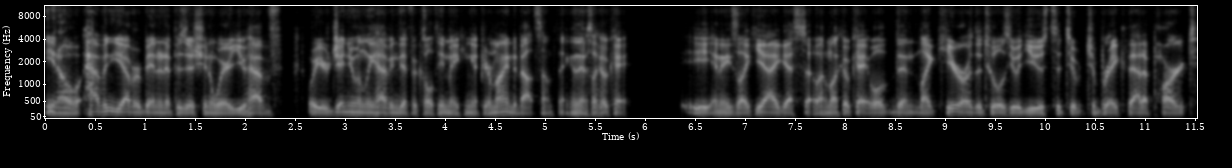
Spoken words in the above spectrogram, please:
you know, haven't you ever been in a position where you have where you're genuinely having difficulty making up your mind about something? And it's like, okay, and he's like, yeah, I guess so. And I'm like, okay, well then like here are the tools you would use to to to break that apart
